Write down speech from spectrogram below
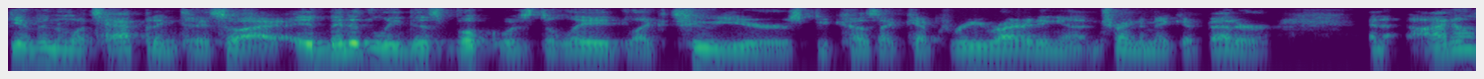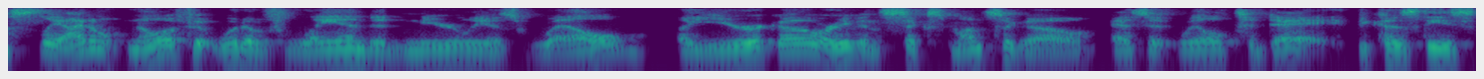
given what's happening today. So I admittedly this book was delayed like 2 years because I kept rewriting it and trying to make it better. And honestly, I don't know if it would have landed nearly as well a year ago or even 6 months ago as it will today because these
